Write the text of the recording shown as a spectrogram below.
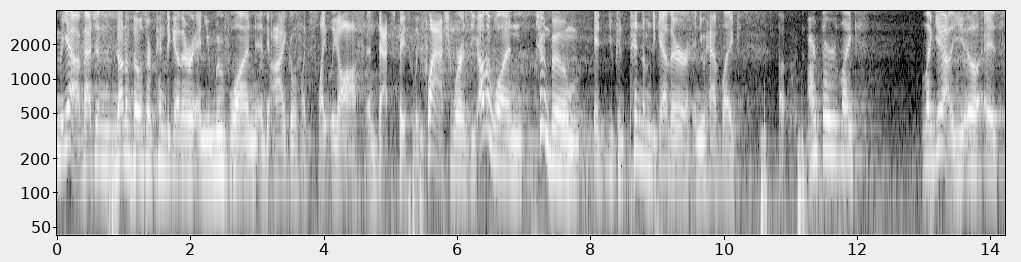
yeah, imagine none of those are pinned together and you move one and the eye goes like slightly off and that's basically Flash. Whereas the other one, Toon Boom, it, you can pin them together and you have like, uh, aren't there like, like yeah, you, uh, it's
